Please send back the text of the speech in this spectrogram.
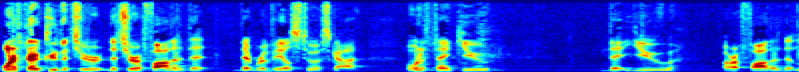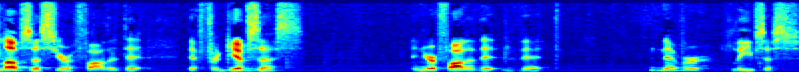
want to thank you that you're that you're a father that that reveals to us, God. I want to thank you that you are a father that loves us. You're a father that that forgives us, and you're a father that that never leaves us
